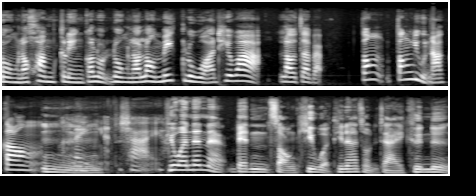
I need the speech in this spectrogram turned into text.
ลง แล้วความเกร็งก็ลดลง แล้วเราไม่กลัวที่ว่าเราจะแบบต้องต้องอยู่หน้ากล้องอะไรอย่างเงี้ยใช่ค่ะพี่ว่านั่นน่ะเป็นสอง keyword ที่น่าสนใจคือหนึ่ง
